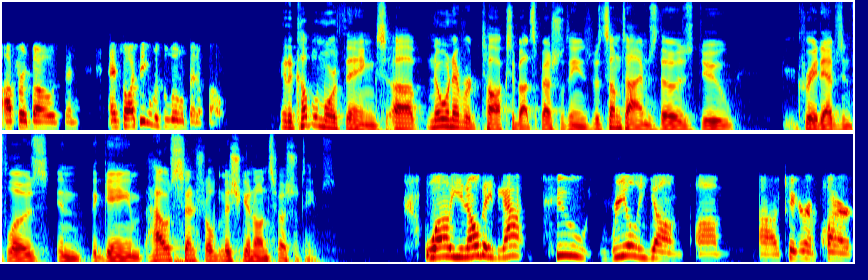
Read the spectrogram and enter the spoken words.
uh, for those, and and so I think it was a little bit of both. And a couple more things. Uh, no one ever talks about special teams, but sometimes those do create ebbs and flows in the game. How's Central Michigan on special teams? Well, you know they've got two really young um, uh, kicker and punter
